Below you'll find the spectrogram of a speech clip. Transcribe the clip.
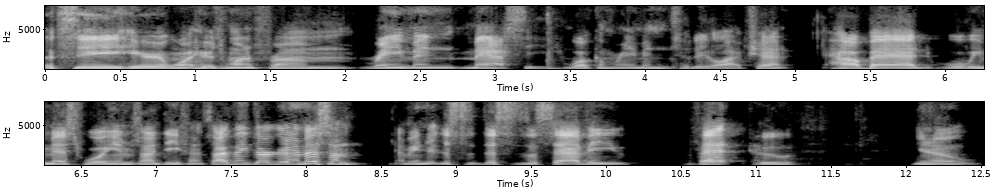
Let's see here. Here's one from Raymond Massey. Welcome, Raymond, to the live chat. How bad will we miss Williams on defense? I think they're going to miss him. I mean, this is this is a savvy vet who, you know,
